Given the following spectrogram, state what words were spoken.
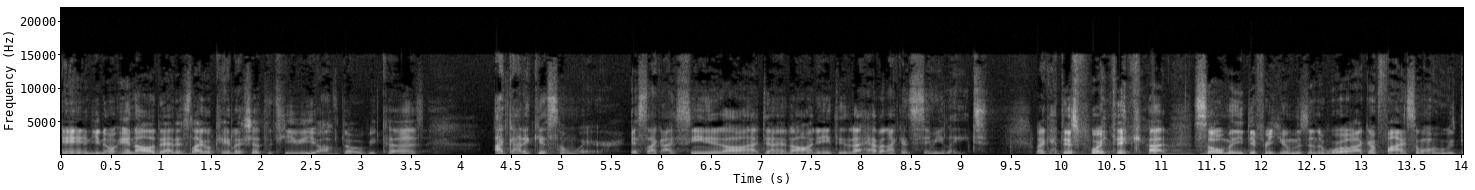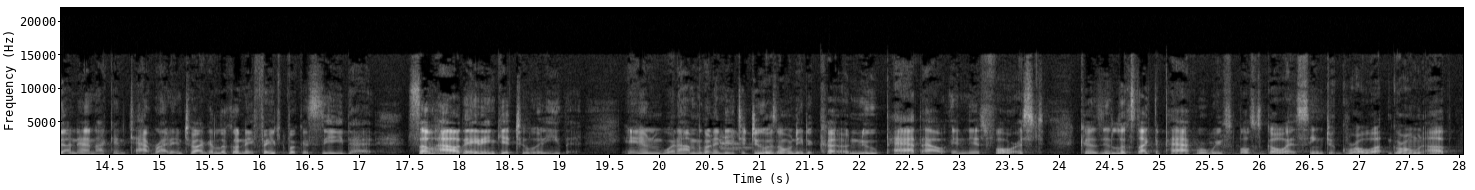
and you know, in all of that, it's like okay, let's shut the TV off though because I got to get somewhere. It's like I've seen it all, I've done it all, and anything that I haven't, I can simulate. Like at this point, they got so mm-hmm. many different humans in the world. I can find someone who's done that, and I can tap right into. it. I can look on their Facebook and see that somehow they didn't get to it either. And what I'm going to need to do is I'm going to need to cut a new path out in this forest because it looks like the path where we're supposed to go has seemed to grow up, grown up.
